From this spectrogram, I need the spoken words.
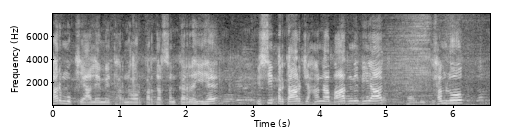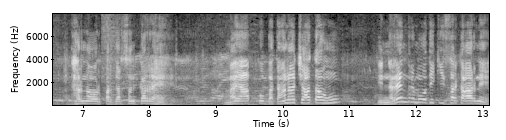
हर मुख्यालय में धरना और प्रदर्शन कर रही है। इसी प्रकार जहानाबाद में भी आज हम लोग धरना और प्रदर्शन कर रहे हैं। मैं आपको बताना चाहता हूँ कि नरेंद्र मोदी की सरकार ने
